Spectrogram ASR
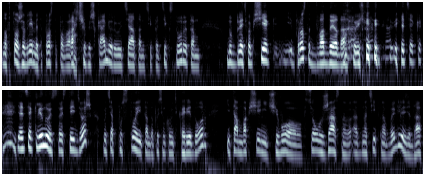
но в то же время ты просто поворачиваешь камеру, и у тебя там типа текстуры там ну, блядь, вообще просто 2D, нахуй. я, тебе, я тебе клянусь. То есть ты идешь, у тебя пустой, там, допустим, какой-нибудь коридор, и там вообще ничего, все ужасно, однотипно выглядит, да,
